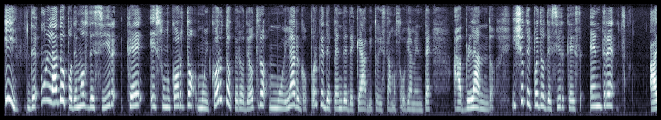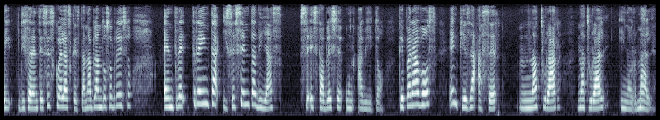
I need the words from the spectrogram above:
Y de un lado podemos decir que es un corto muy corto, pero de otro muy largo, porque depende de qué hábito estamos obviamente hablando. Y yo te puedo decir que es entre, hay diferentes escuelas que están hablando sobre eso, entre 30 y 60 días se establece un hábito que para vos empieza a ser natural, natural y normal.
